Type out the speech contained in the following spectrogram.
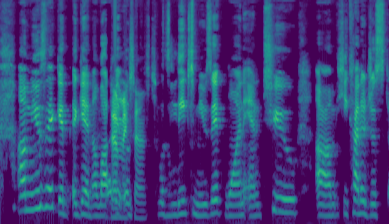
um, music. And again, a lot That of it was, was leaked music. One and two, um, he kind of just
